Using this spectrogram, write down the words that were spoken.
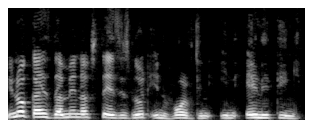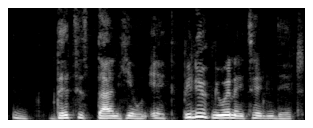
you know, guys, the man upstairs is not involved in, in anything that is done here on earth. Believe me when I tell you that.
